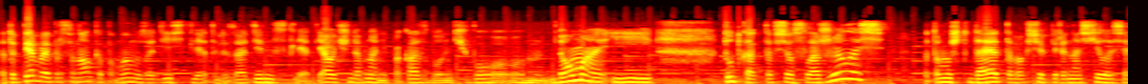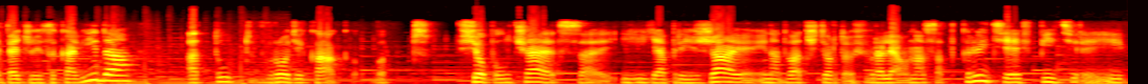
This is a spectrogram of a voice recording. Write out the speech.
это первая персоналка, по-моему, за 10 лет или за 11 лет. Я очень давно не показывала ничего дома, и тут как-то все сложилось, потому что до этого все переносилось, опять же, из-за ковида, а тут вроде как вот все получается, и я приезжаю, и на 24 февраля у нас открытие в Питере, и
